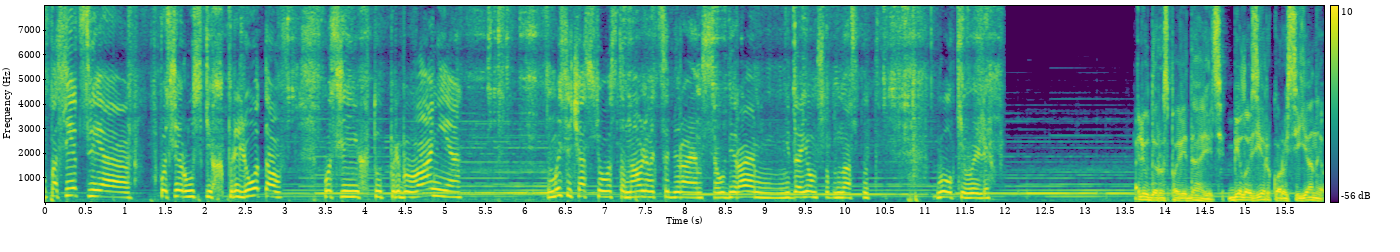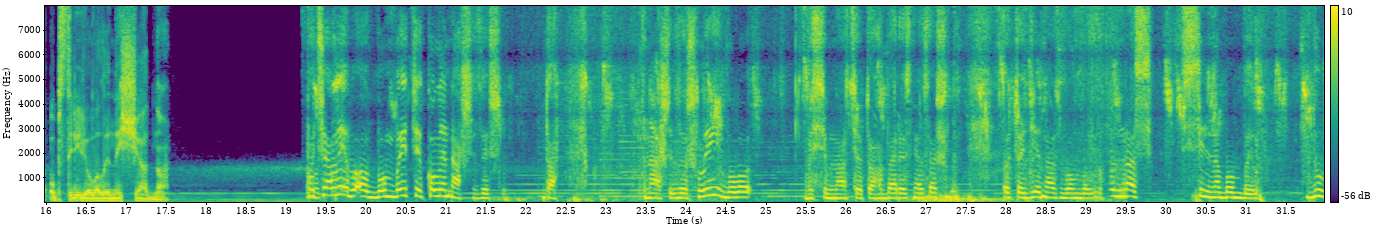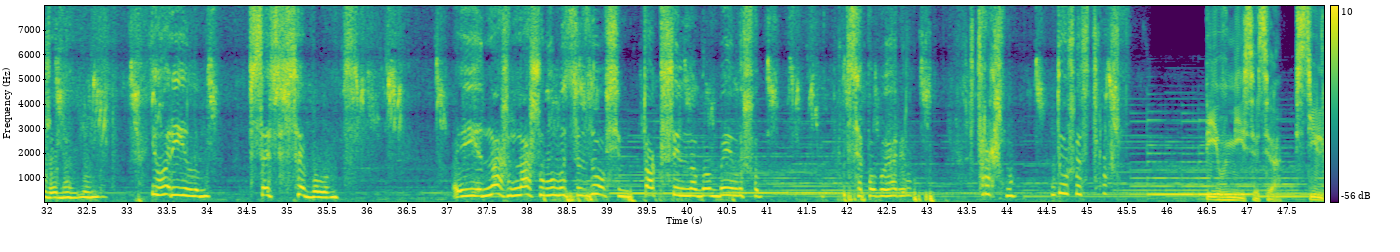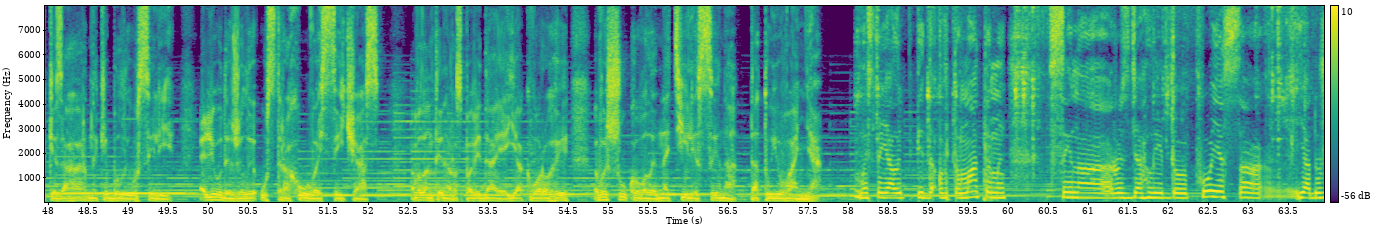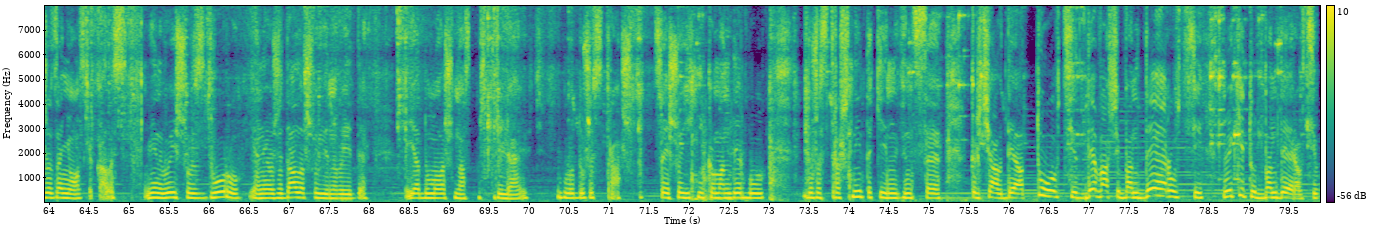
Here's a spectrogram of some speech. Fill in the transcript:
Убираем последствия после русских прилетов, после их тут пребывания. Мы сейчас все восстанавливать собираемся, убираем, не даем, чтобы у нас тут волки выли. Люди розповідають, білозірку росіяни обстрілювали нещадно. Почали е, бомбити, коли наші зайшли. Так. Наші зайшли, було 18 березня зайшли. От тоді нас бомбили. Нас сильно бомбили. Дуже нас бомбили. І горіли. Все, все було. І наш, нашу вулицю зовсім так сильно бомбили, що все повигоріло. Страшно, дуже страшно. Півмісяця стільки загарбники були у селі. Люди жили у страху весь цей час. Валентина розповідає, як вороги вишукували на тілі сина татуювання. Ми стояли під автоматами, сина роздягли до пояса. Я дуже за нього злякалась. Він вийшов з двору, я не ожидала, що він вийде. Я думала, що нас постріляють. Було дуже страшно. Цей, що їхній командир був дуже страшний, такий він все кричав: де атовці, де ваші бандеровці? Ну які тут бандеровці?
